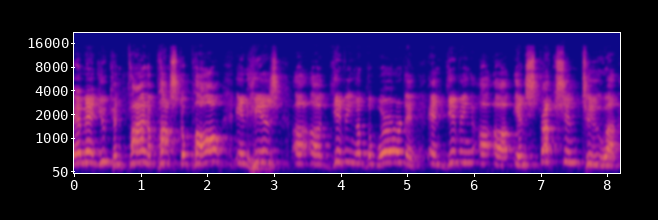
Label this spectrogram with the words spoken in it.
Amen. You can find Apostle Paul in his uh, uh, giving of the word and, and giving uh, uh instruction to uh,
